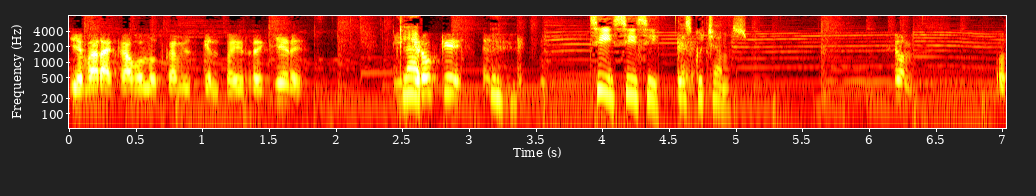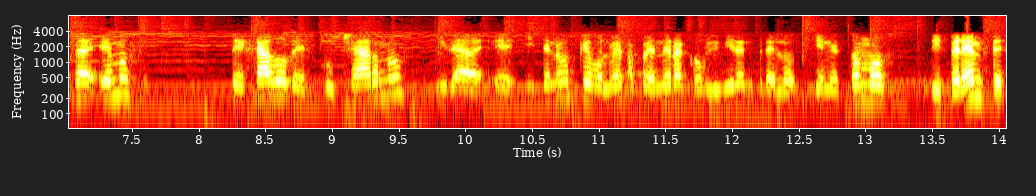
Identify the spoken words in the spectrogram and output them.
llevar a cabo los cambios que el país requiere. Y Claro. creo que Sí, sí, sí, te escuchamos. O sea, hemos dejado de escucharnos y, de- eh, y tenemos que volver a aprender a convivir entre los quienes somos diferentes.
